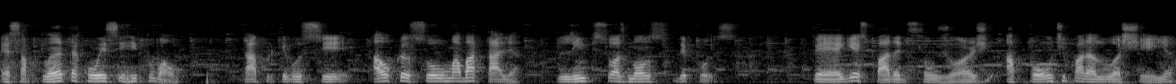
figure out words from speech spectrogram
essa planta com esse ritual. tá? Porque você alcançou uma batalha. Limpe suas mãos depois. Pegue a espada de São Jorge, aponte para a lua cheia,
